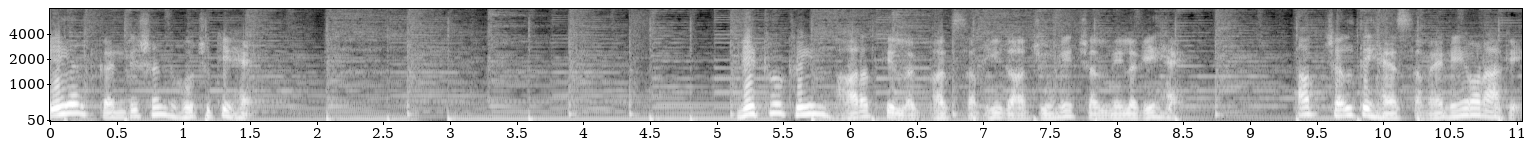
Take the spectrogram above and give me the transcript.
एयर कंडीशन हो चुके हैं। मेट्रो ट्रेन भारत के लगभग सभी राज्यों में चलने लगे हैं। अब चलते हैं समय में और आगे।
